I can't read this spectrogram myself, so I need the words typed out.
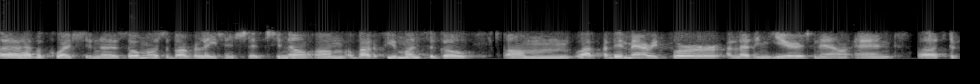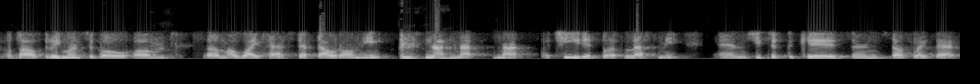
I have a question. It's almost about relationships. You know, um, about a few months ago, um, I've been married for 11 years now, and uh, th- about three months ago, um, uh, my wife has stepped out on me, not not not cheated, but left me, and she took the kids and stuff like that.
